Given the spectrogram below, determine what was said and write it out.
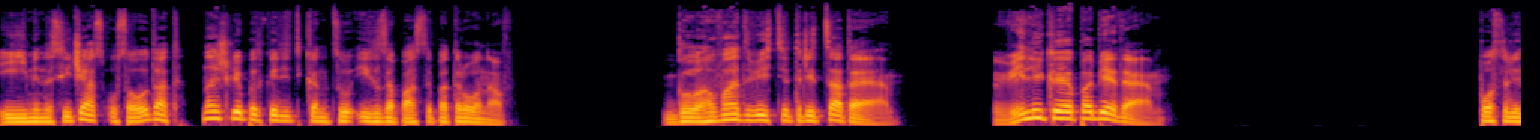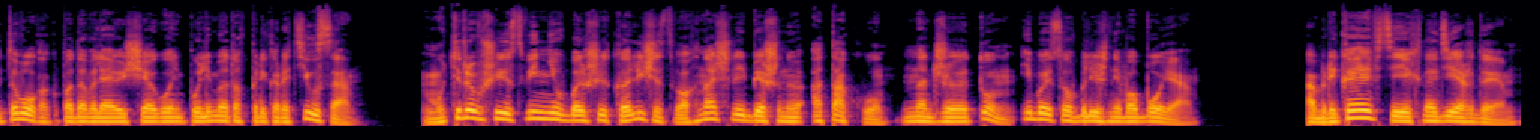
И именно сейчас у солдат начали подходить к концу их запасы патронов. Глава 230. Великая победа! После того, как подавляющий огонь пулеметов прекратился, Мутировавшие свиньи в больших количествах начали бешеную атаку на Джоэтун и бойцов ближнего боя, обрекая все их надежды.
